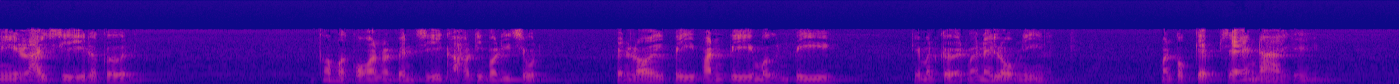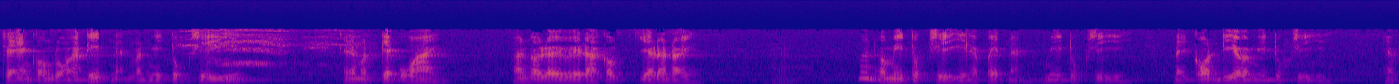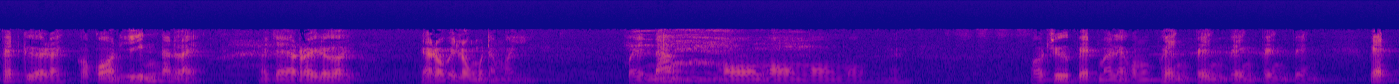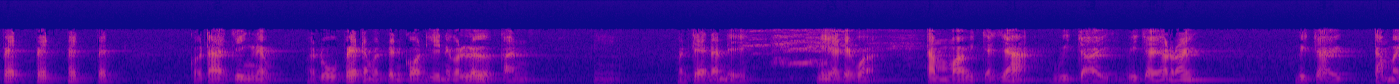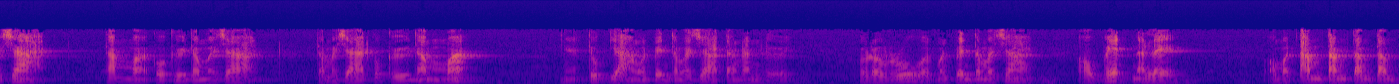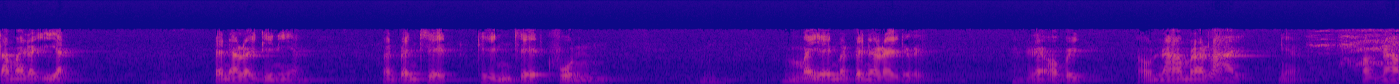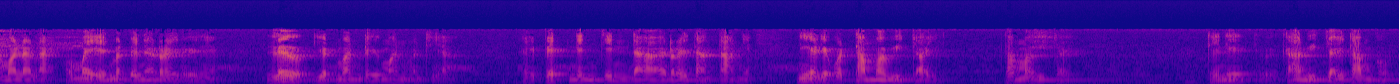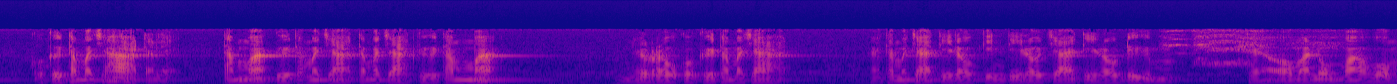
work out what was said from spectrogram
มีหลายสีเหลือเกิน ก็เมื่อก่อนมันเป็นสีขาวที่บริสุทธิ์ เป็นร้อยปีพันปีหมื่นปี ที่มันเกิดมาในโลกนี้มันก็เก็บแสงได้ทีแสงของดวงอาทิตย์นั่นมันมีทุกสีแค่มันเก็บไว้มันก็เลยเวลาเขาเจรไนมันก็มีทุกสีแหละเพชรนั่นมีทุกสี ในก้อนเดียวมีทุกสีเพชรคืออะไร ก็ก้อนหินนั่นแหละ ไม่ใช่อะไรเลย แต่เราไปหลงมันทำไม ไปนั่งมองมองมองมองพอซื้อเพชรมาแล้วก็มันเพ่งเพ่งเพ่งเพ่งเพ่งเพชรเพชรเพชรเพชรเพชรก็ถ้าจริงแล้วมาดูเพชรมันเป็นก้อนหินก็เลิกกัน นี่ มันแค่นั้นเองนี่เรียกว่าธรรมวิจยะ วิจัย วิจัยอะไร วิจัยธรรมชาติธรรมะก็คือธรรมชาติ ธรรมชาติก็คือธรรมะ ทุกอย่างมันเป็นธรรมชาติทั้งนั้นเลยพอเรารู้ว่ามันเป็นธรรมชาติ เอาเพชรนั่นแหละ เอามาตำตำตำตำตำให้ละเอียด เป็นอะไรทีนี้มันเป็นเศษหินเศษฝุ่น ไม่เห็นมันเป็นอะไรเลย แล้วเอาไป เอาน้ำละลาย เนี่ย เอาน้ำมาละลายเขาไม่เห็นมันเป็นอะไรเลย เนี่ย เลิกยึดมั่นถือมั่นมันเสีย เพชรนินจินดาอะไรต่าง ๆ เนี่ยนี่เรียกว่าธรรมวิจัยธรรมวิจัยทีนี้การวิจัยธรรมก็ก็คือธรรมชาตินั่นแหละธรรมะคือธรรมชาติ ธรรมชาติคือธรรมะเราก็คือธรรมชาติ ธรรมชาติที่เรากินที่เราใช้ที่เราดื่มที่เราเอามานุ่งมาห่ม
